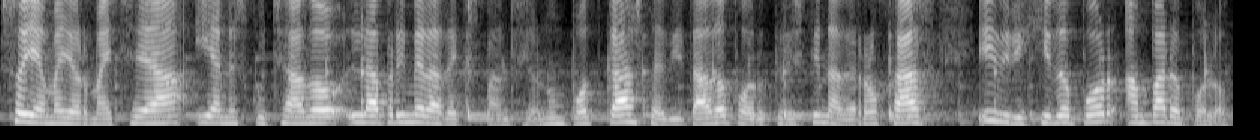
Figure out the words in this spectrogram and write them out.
Soy Amayor Maichea y han escuchado La Primera de Expansión, un podcast editado por Cristina de Rojas y dirigido por Amparo Polo.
